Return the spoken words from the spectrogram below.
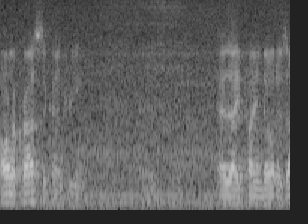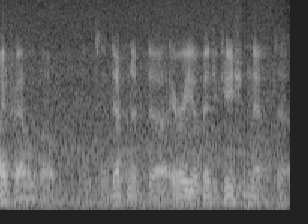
all across the country, as I find out as I travel about. It's a definite uh, area of education that uh,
